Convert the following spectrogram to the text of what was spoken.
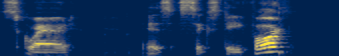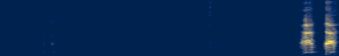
squared is 64. And that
